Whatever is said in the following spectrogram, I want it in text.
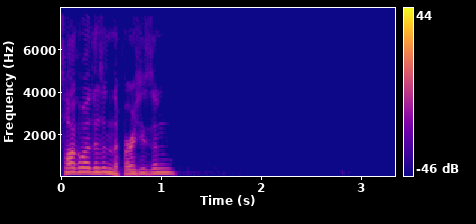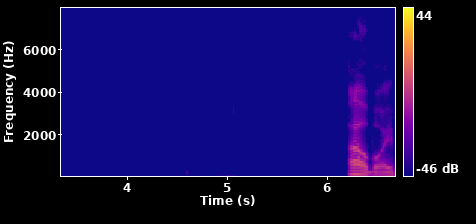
He talk about this in the first season? Oh boy.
